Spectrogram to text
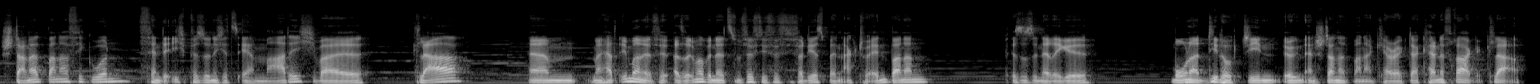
Standard-Banner-Figuren. Fände ich persönlich jetzt eher madig, weil klar, ähm, man hat immer eine, also immer wenn du jetzt ein 50-50 verlierst bei den aktuellen Bannern, ist es in der Regel Monat Diluc Jean irgendein Standard-Banner-Charakter, keine Frage, klar.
